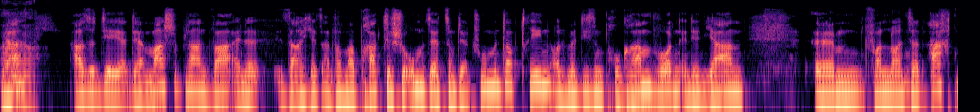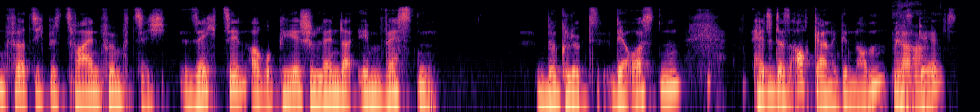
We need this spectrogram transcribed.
Ja? Ah. Also der, der Marshallplan war eine, sage ich jetzt einfach mal, praktische Umsetzung der Truman-Doktrin und mit diesem Programm wurden in den Jahren ähm, von 1948 bis 52 16 europäische Länder im Westen beglückt. Der Osten hätte das auch gerne genommen, das ja. Geld,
